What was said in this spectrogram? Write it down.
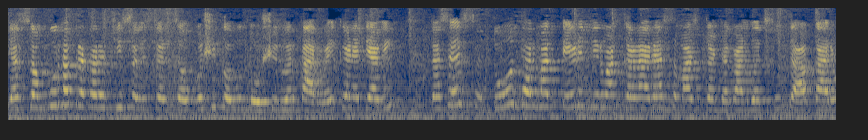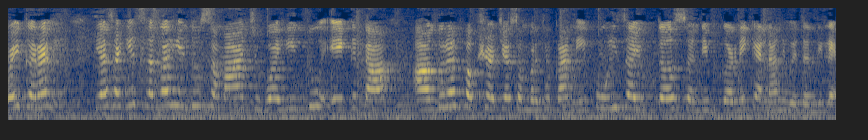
या संपूर्ण प्रकाराची सविस्तर चौकशी करून दोषींवर कारवाई करण्यात यावी. तसेच दोन धर्मात तेढ निर्माण करणाऱ्या समाजकंटकांवर सुद्धा कारवाई करावी. यासाठी सकल हिंदू समाज व हिंदू एकता आंदोलन पक्षाच्या समर्थकांनी पोलीस आयुक्त संदीप कर्णिक यांना निवेदन दिले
